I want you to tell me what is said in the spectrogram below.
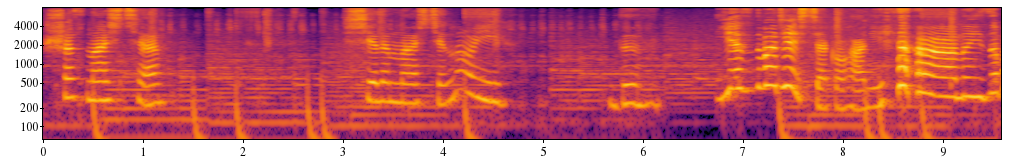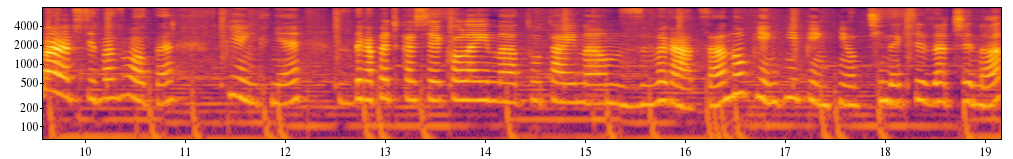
16, 17, no i dw- jest 20, kochani. no i zobaczcie, 2 złote. Pięknie. Zdrapeczka się kolejna tutaj nam zwraca. No pięknie, pięknie odcinek się zaczyna.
